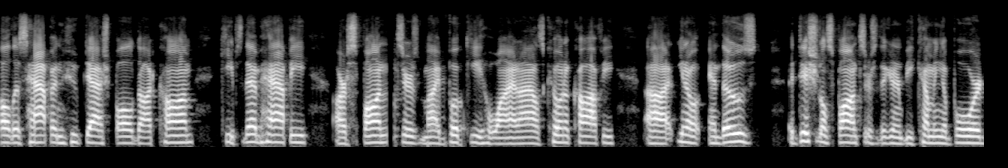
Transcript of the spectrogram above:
all this happen, hoop-ball.com, keeps them happy. Our sponsors, my bookie, Hawaiian Isles Kona Coffee, uh, you know, and those additional sponsors that are going to be coming aboard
